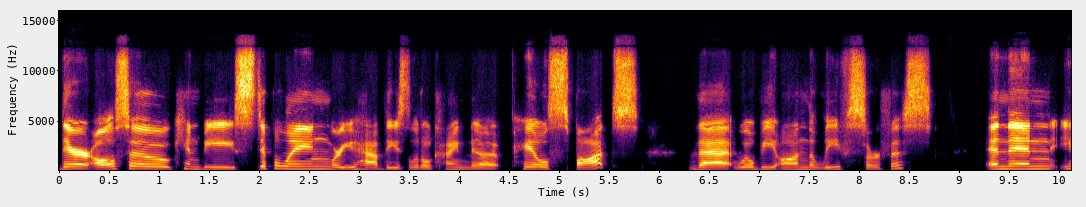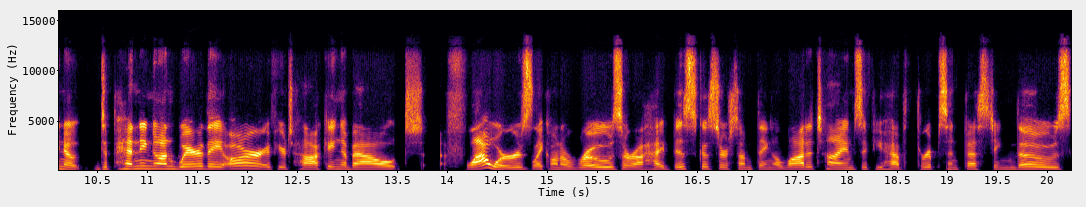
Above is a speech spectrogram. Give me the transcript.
There also can be stippling where you have these little kind of pale spots that will be on the leaf surface. And then, you know, depending on where they are, if you're talking about flowers like on a rose or a hibiscus or something, a lot of times if you have thrips infesting those,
